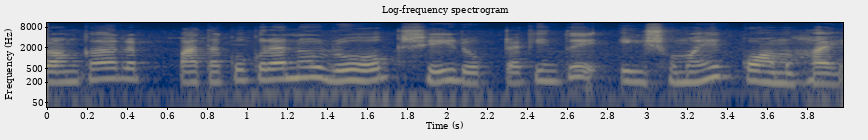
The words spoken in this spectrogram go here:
লঙ্কার পাতা কোকড়ানো রোগ, সেই রোগটা কিন্তু এই সময়ে কম হয়।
